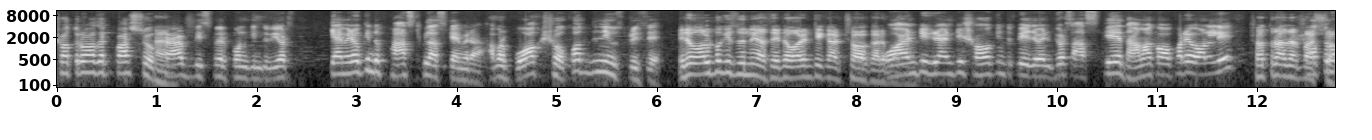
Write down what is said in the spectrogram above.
17500 কার্ভ ডিসপ্লে ফোন কিন্তু ভিউয়ার্স ক্যামেরাও কিন্তু ফার্স্ট ক্লাস ক্যামেরা আবার বক্স সহ কতদিন ইউজ করেছে? এটা অল্প কিছু দিন আছে এটা ওয়ারেন্টি কার্ড সহকারে ওয়ারেন্টি গ্যারান্টি সহ কিন্তু পেয়ে যাবেন ভিউয়ার্স আজকে ধামাকা অফারে অনলি 17500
